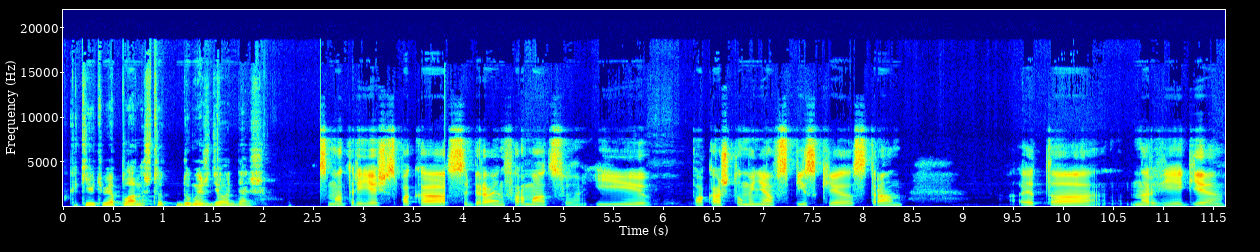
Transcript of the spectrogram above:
Какие у тебя планы? Что ты думаешь делать дальше? Смотри, я сейчас пока собираю информацию, и пока что у меня в списке стран это Норвегия,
